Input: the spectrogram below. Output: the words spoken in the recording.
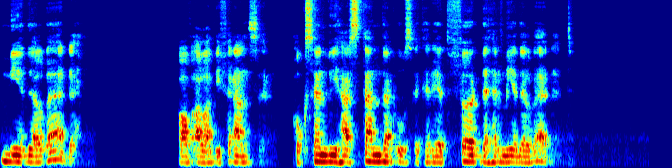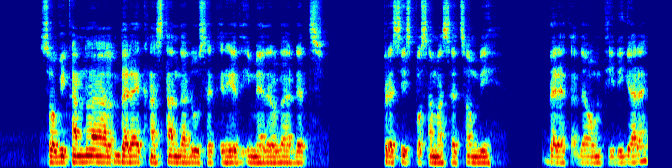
medelvärde av alla differenser. Och sen vi har standardosäkerhet för det här medelvärdet. Så vi kan eh, beräkna standardosäkerhet i medelvärdet precis på samma sätt som vi berättade om tidigare.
